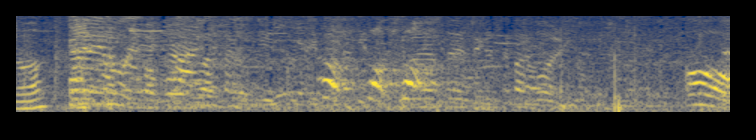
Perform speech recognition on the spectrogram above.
No. O, o,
